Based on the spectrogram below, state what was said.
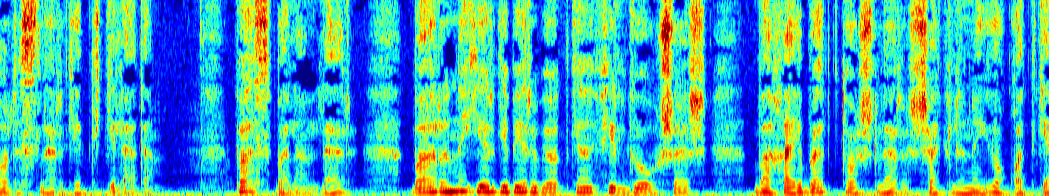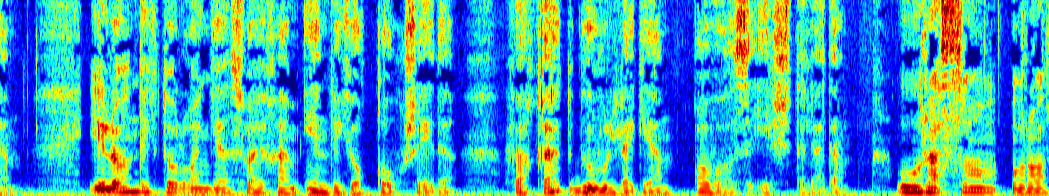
olislarga tikiladi past balandlar bag'rini yerga berib yotgan filga o'xshash bahaybat toshlar shaklini yo'qotgan. Ilondek to'lg'angan soy ham endi yo'qqa o'xshaydi. Faqat guvillagan ovozi eshitiladi u rassom o'rol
